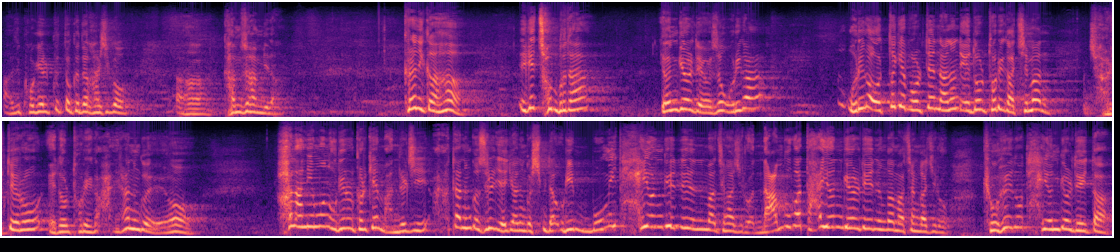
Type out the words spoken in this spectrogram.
아주 고개를 끄덕끄덕 하시고, 어, 감사합니다. 그러니까 이게 전부 다 연결되어서 우리가, 우리가 어떻게 볼 때 나는 애돌토리 같지만 절대로 애돌토리가 아니라는 거예요. 하나님은 우리를 그렇게 만들지 않았다는 것을 얘기하는 것입니다. 우리 몸이 다 연결되어 있는 마찬가지로 나무가 다 연결되어 있는 것과 마찬가지로 교회도 다 연결되어 있다.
